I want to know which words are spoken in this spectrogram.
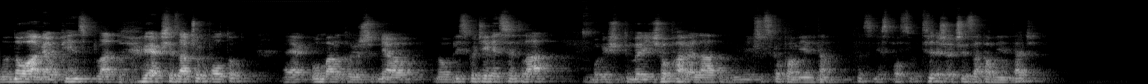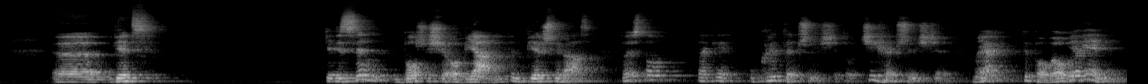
no Noa miał 500 lat, jak się zaczął potop, a jak umarł to już miał no, blisko 900 lat. Mogę się tu mylić o parę lat, nie wszystko pamiętam, to jest nie sposób tyle rzeczy zapamiętać. E, więc kiedy Syn Boży się objawi, ten pierwszy raz, to jest to takie ukryte przyjście, to ciche przyjście. No jak typowe objawienie.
